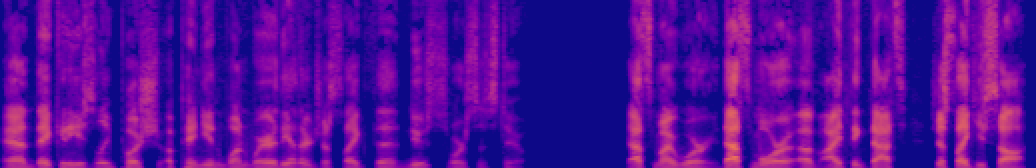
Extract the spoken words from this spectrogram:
and they can easily push opinion one way or the other just like the news sources do. That's my worry. That's more of i think that's just like you saw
